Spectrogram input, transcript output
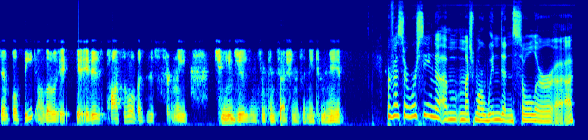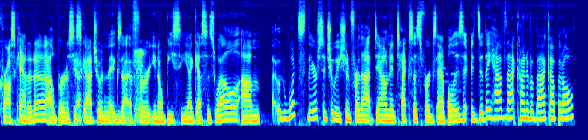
simple feat, although it, it is possible, but there's certainly changes and some concessions that need to be made. Professor, we're seeing a, much more wind and solar uh, across Canada, Alberta, Saskatchewan, yeah. for you know BC, I guess as well. Um, what's their situation for that down in Texas, for example? Is it, do they have that kind of a backup at all?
